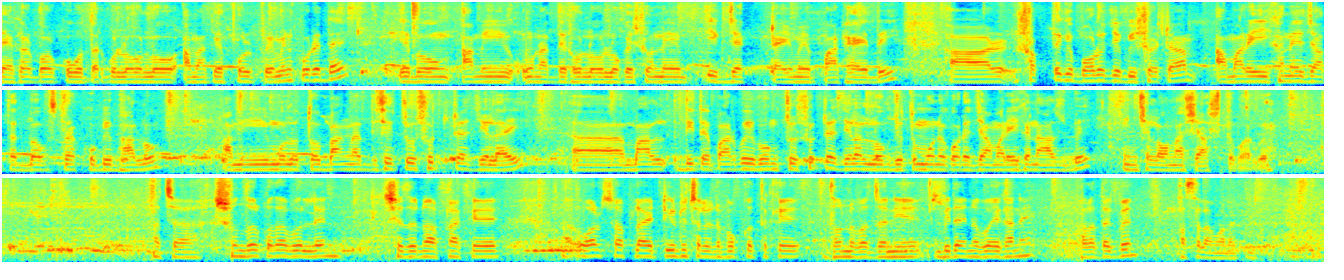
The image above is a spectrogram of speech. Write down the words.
দেখার পর কবুতারগুলো হলো আমাকে ফুল পেমেন্ট করে দেয় এবং আমি ওনাদের হলো লোকেশনে এক্স্যাক্ট টাইমে পাঠিয়ে দিই। আর সবথেকে বড় যে বিষয়টা, আমার এইখানে যাতায়াত ব্যবস্থা খুবই ভালো। আমি মূলত বাংলাদেশের চৌষট্টিটা জেলায় মাল দিতে পারব এবং চৌষট্টিটা জেলার লোক যদি মনে করে যে আমার এখানে আসবে ইনশাল্লাহ অনাসে আসতে পারবে। আচ্ছা সুন্দর কথা বললেন। সেজন্য আপনাকে ওয়ার্ল্ড সাপ্লাইট ইউটিউব চ্যানেলের পক্ষ থেকে ধন্যবাদ জানিয়ে বিদায় নেব এখানে। ভালো থাকবেন। আসসালামু আলাইকুম।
